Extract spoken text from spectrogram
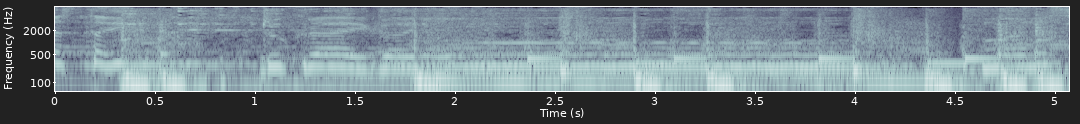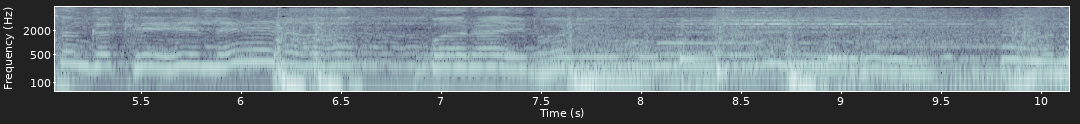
जस्तै टुक्राइ गयो। मनसँग खेलेर पराइ भयो। भन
